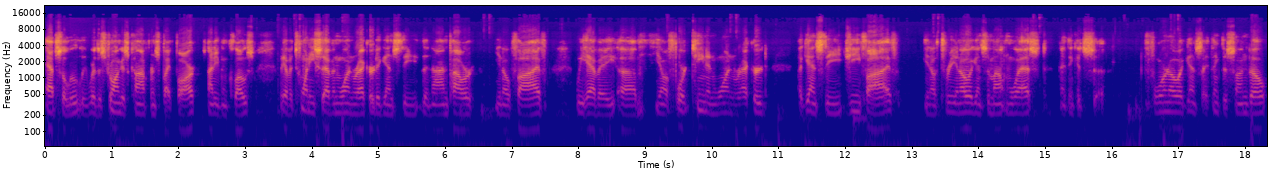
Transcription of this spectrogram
Absolutely. We're the strongest conference by far. It's not even close. We have a 27 1 record against the, the non power, you know, five. We have a, um, you know, 14 and 1 record against the G5, you know, 3 and 0 against the Mountain West. I think it's uh, 4 and 0 against, I think, the Sun Belt.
